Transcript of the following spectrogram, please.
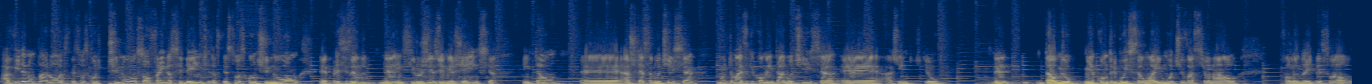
a vida não parou, as pessoas continuam sofrendo acidentes, as pessoas continuam é, precisando né, em cirurgias de emergência. Então, é, acho que essa notícia, muito mais do que comentar a notícia, é a gente, eu né, dar o meu, minha contribuição aí motivacional, falando aí, pessoal,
